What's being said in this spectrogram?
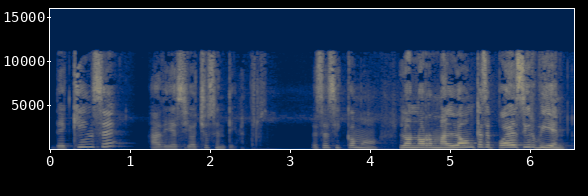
de 15 a 18 centímetros. Es así como lo normalón que se puede decir bien.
